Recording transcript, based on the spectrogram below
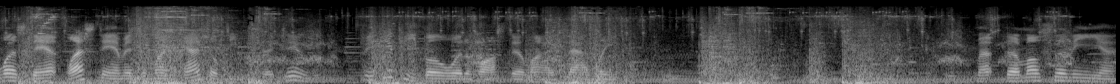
less, da less damage and less casualties there too. A few people would have lost their lives sadly. But the, most of the uh,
